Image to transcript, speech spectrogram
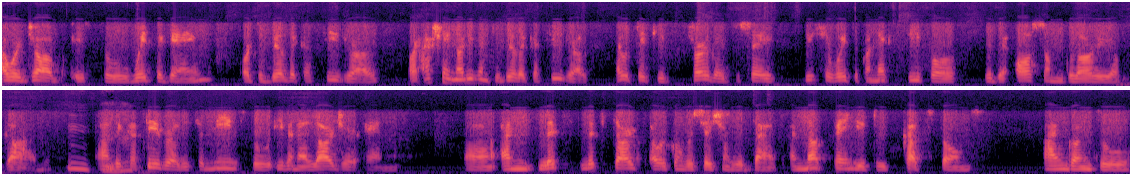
our job is to win the game or to build a cathedral, or actually not even to build a cathedral. I would take it further to say this is a way to connect people with the awesome glory of God. And the cathedral is a means to even a larger end. Uh, and let's let's start our conversation with that. I'm not paying you to cut stones I'm going to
